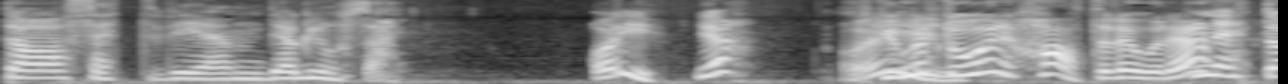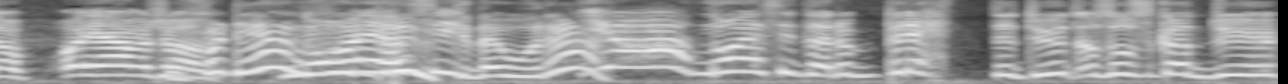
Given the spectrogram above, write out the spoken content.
da setter vi en diagnose. Oi, Ja, Skummelt ord. Hater det ordet. nettopp. Og jeg var sånn Hvorfor det? nå har jeg sitt- det ordet? Ja, nå har jeg sittet her og brettet ut, og så skal du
